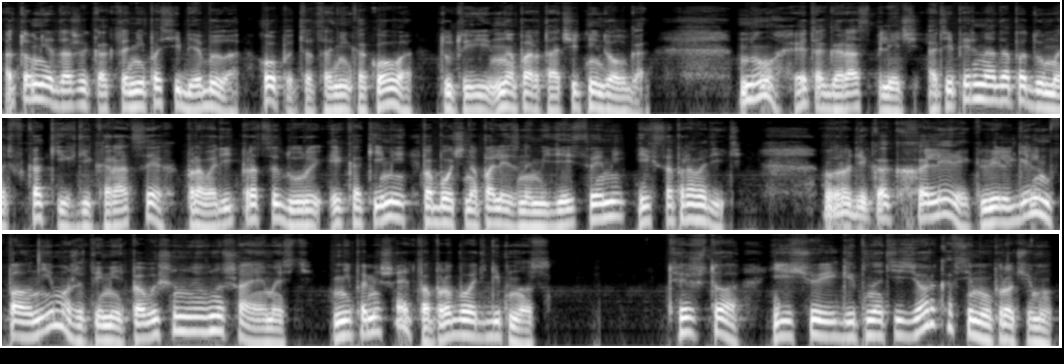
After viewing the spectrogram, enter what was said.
а то мне даже как-то не по себе было. Опыта-то никакого, тут и напортачить недолго». Ну, это гора с плеч, а теперь надо подумать, в каких декорациях проводить процедуры и какими побочно полезными действиями их сопроводить. Вроде как холерик, Вильгельм вполне может иметь повышенную внушаемость. Не помешает попробовать гипноз. «Ты что, еще и гипнотизер ко всему прочему?»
